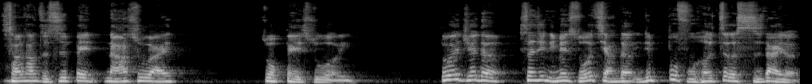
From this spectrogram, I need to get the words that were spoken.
常常只是被拿出来做背书而已，都会觉得圣经里面所讲的已经不符合这个时代了。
